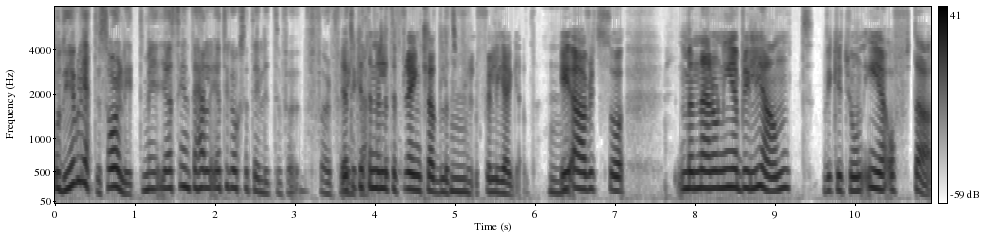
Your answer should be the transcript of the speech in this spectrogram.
och det är väl jättesorgligt. Men jag, ser inte heller, jag tycker också att det är lite för, för förenklad. Jag tycker att den är lite förenklad och lite mm. förlegad. Mm. I övrigt så men när hon är briljant, vilket hon är ofta,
